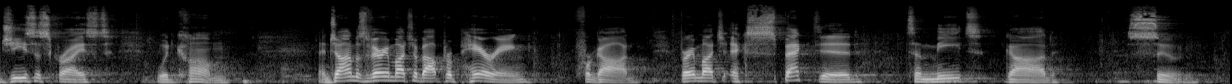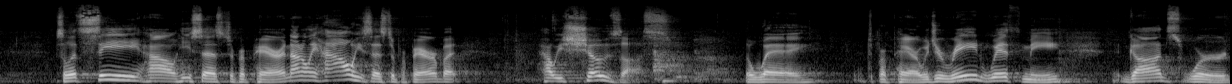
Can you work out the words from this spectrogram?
Jesus Christ, would come. And John was very much about preparing for God, very much expected to meet God soon. So let's see how he says to prepare, and not only how he says to prepare, but how he shows us the way to prepare. Would you read with me God's word?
